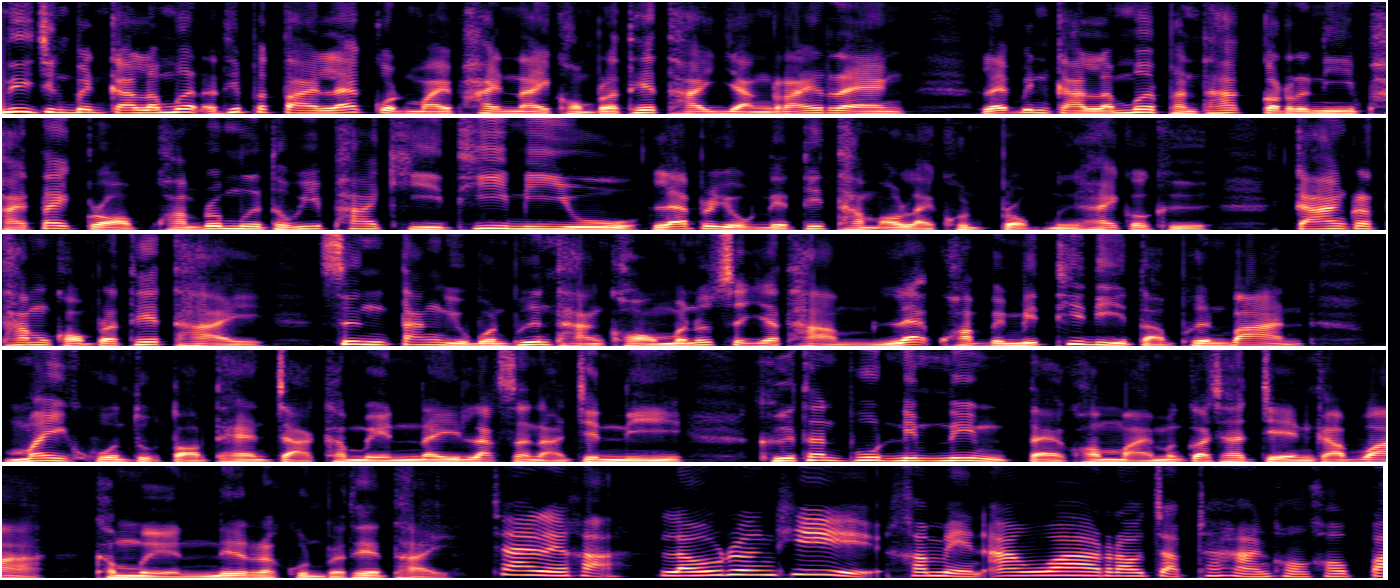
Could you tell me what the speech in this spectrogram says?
นี่จึงเป็นการละเมิดอธิปไตยและกฎหมายภายในของประเทศไทยอย่างร้ายแรง และเป็นการละเมิดพันธกรณีภายใต้กรอบความร่วมมือทวิภาคีที่มีอยู่ และประโยคเด็ดที่ทำเอาหลายคนปรบมือให้ก็คือ การกระทำของประเทศไทย ซึ่งตั้งอยู่บนพื้นฐานของมนุษยธรรม และความเป็นมิตรที่ดีต่อเพื่อนบ้าน ไม่ควรถูกตอบแทนจากเขมรในลักษณะเช่นนี้ คือท่านพูดนิ่มๆแต่ความหมายมันก็ชัดเจนครับว่าเขมรเนรคุณประเทศไทย ใช่เลยค่ะ แล้วเรื่องที่เขมรอ้างว่าเราจับทหารของเขาไป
